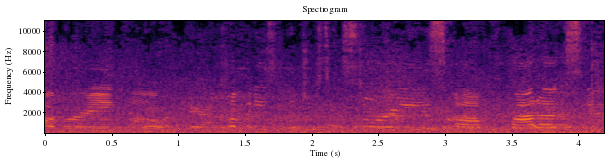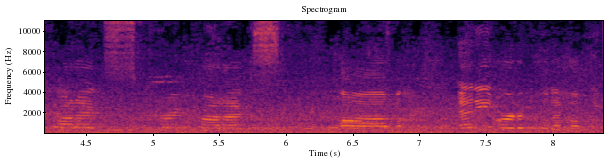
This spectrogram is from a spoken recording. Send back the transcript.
covering um, companies with interesting stories, uh, article to help you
